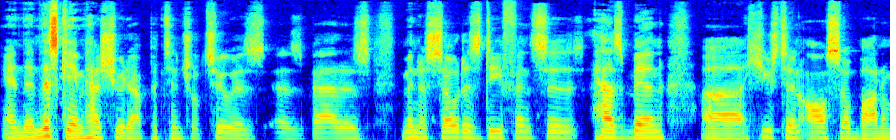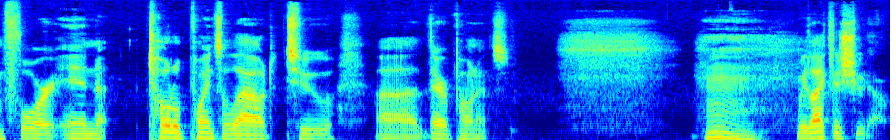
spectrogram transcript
and then this game has shootout potential too. As as bad as Minnesota's defense is, has been, uh, Houston also bottom four in total points allowed to uh, their opponents. Hmm. We like to shoot out.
